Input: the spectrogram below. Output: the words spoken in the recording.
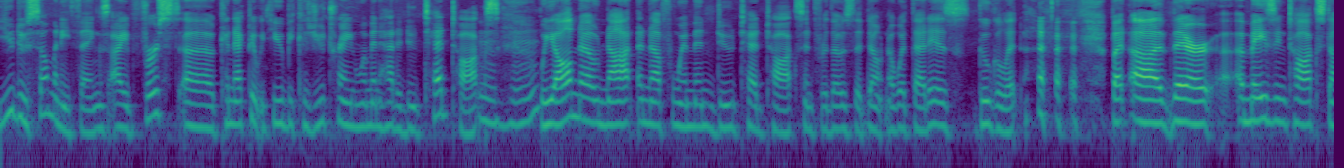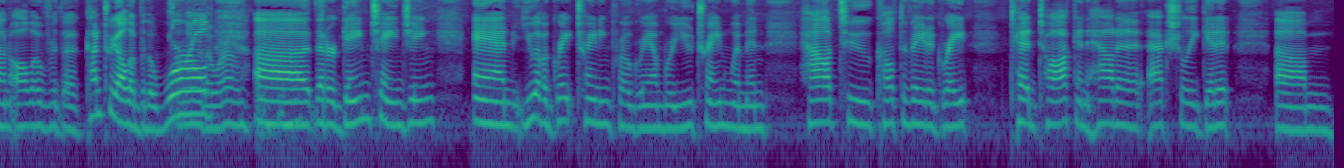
you do so many things. I first uh, connected with you because you train women how to do TED Talks. We all know not enough women do TED Talks, and for those that don't know what that is, Google it. but uh, they're amazing talks done all over the country, all over the world, the world. Uh, that are game changing. And you have a great training program where you train women how to cultivate a great TED Talk and how to actually get it. Um,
